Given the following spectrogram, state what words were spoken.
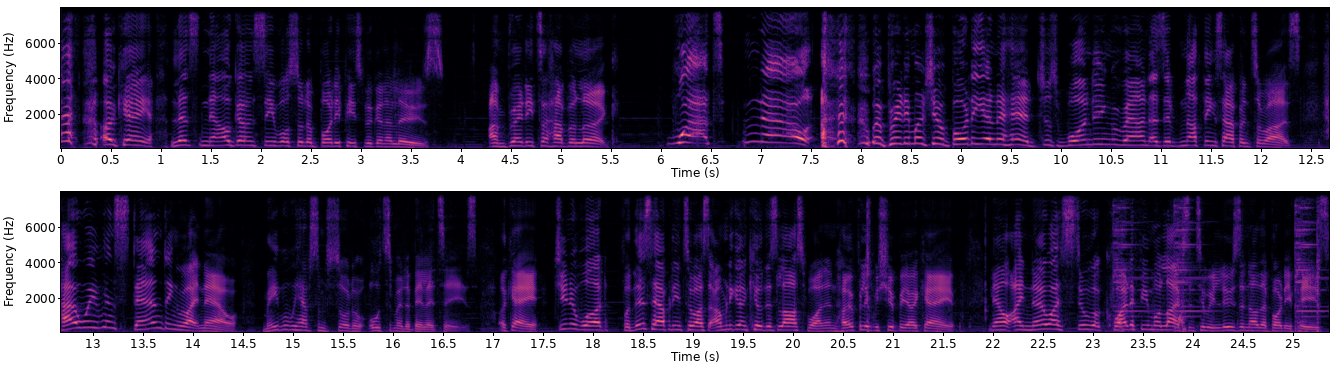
okay, let's now go and see what sort of body piece we're going to lose. I'm ready to have a look. What? No! We're pretty much your body and a head just wandering around as if nothing's happened to us. How are we even standing right now? Maybe we have some sort of ultimate abilities. Okay, do you know what? For this happening to us, I'm gonna go and kill this last one and hopefully we should be okay. Now, I know I've still got quite a few more lives until we lose another body piece.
